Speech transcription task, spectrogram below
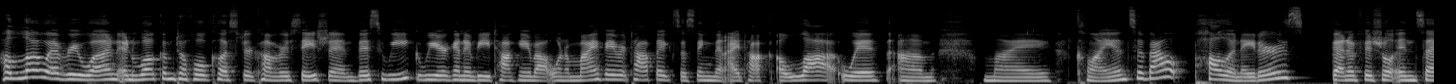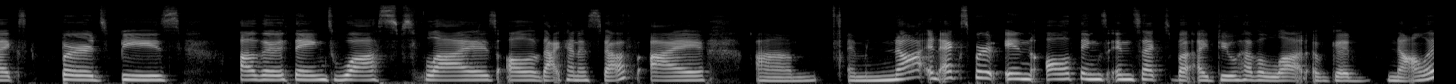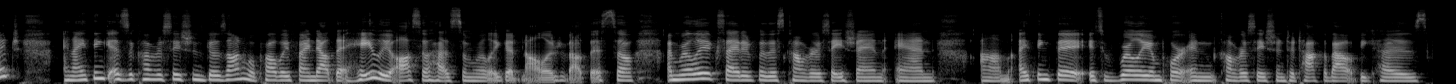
Hello, everyone, and welcome to Whole Cluster Conversation. This week, we are going to be talking about one of my favorite topics, a thing that I talk a lot with um, my clients about pollinators, beneficial insects, birds, bees, other things, wasps, flies, all of that kind of stuff. I um, am not an expert in all things insects, but I do have a lot of good knowledge. And I think as the conversation goes on, we'll probably find out that Haley also has some really good knowledge about this. So I'm really excited for this conversation. And um, I think that it's really important conversation to talk about because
